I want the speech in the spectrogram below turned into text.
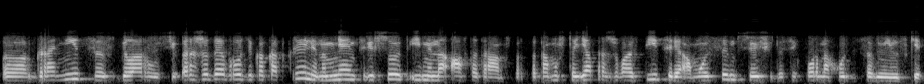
э, границы с Беларусью? РЖД вроде как открыли, но меня интересует именно автотранспорт, потому что я проживаю в Питере, а мой сын все еще до сих пор находится в Минске.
